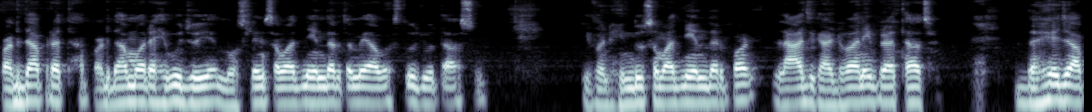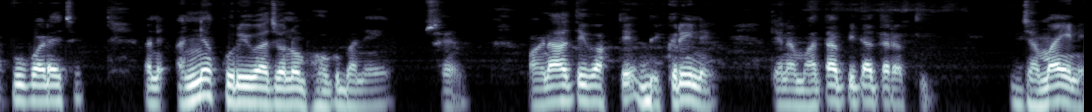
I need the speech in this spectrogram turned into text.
પડદા પ્રથા, પડદામાં રહેવું જોઈએ. મુસ્લિમ સમાજની અંદર તમે આ વસ્તુ જોતા હશો. ઇવન હિન્દુ સમાજની અંદર પણ લાજ કાઢવાની પ્રથા છે. દહેજ આપવું પડે છે અને અન્ય કુરિવાજોનો ભોગ બને છે. પરણાવતી વખતે દીકરીને તેના માતા પિતા તરફથી જમાઈને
